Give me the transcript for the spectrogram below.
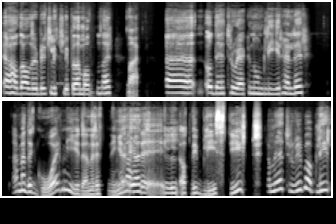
jeg hadde aldri blitt lykkelig på den måten der. Nei. Uh, og det tror jeg ikke noen blir heller. Nei, men det går mye i den retningen. At, det, at vi blir styrt. Ja, men jeg tror vi bare blir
